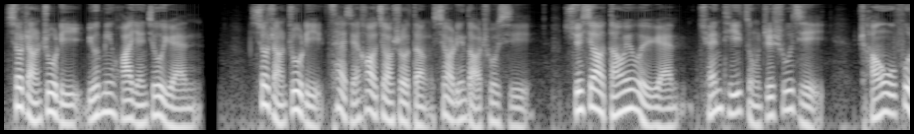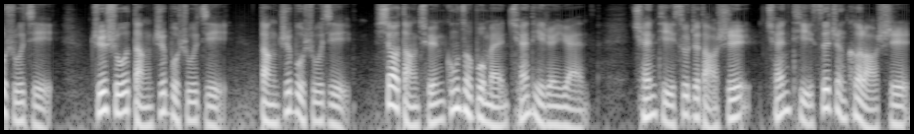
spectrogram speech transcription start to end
校长助理刘明华研究员。校长助理蔡贤浩教授等校领导出席，学校党委委员、全体总支书记、常务副书记、直属党支部书记、党支部书记、校党群工作部门全体人员、全体素质导师、全体思政课老师、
